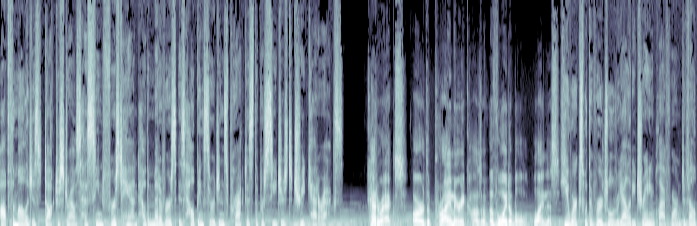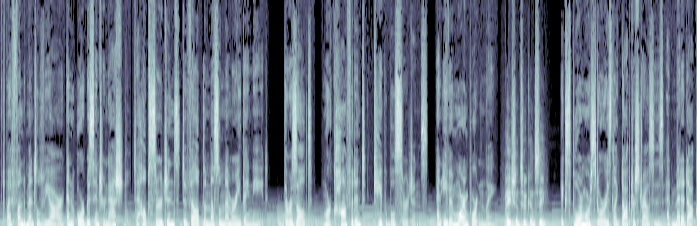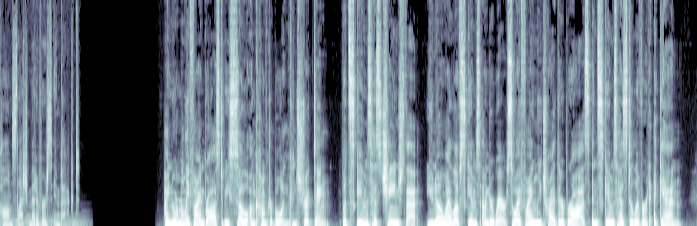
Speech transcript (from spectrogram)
Ophthalmologist Dr. Strauss has seen firsthand how the metaverse is helping surgeons practice the procedures to treat cataracts. Cataracts are the primary cause of avoidable blindness. He works with a virtual reality training platform developed by Fundamental VR and Orbis International to help surgeons develop the muscle memory they need. The result? More confident, capable surgeons. And even more importantly, Patients who can see. explore more stories like Dr. Strauss's at meta.com slash metaverse impact. I normally find bras to be so uncomfortable and constricting, but Skims has changed that. You know, I love Skims underwear, so I finally tried their bras, and Skims has delivered again.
